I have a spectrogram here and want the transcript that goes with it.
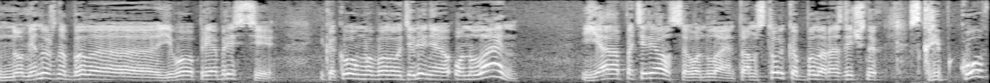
но мне нужно было его приобрести. И какого было удивление онлайн, я потерялся в онлайн. Там столько было различных скребков,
